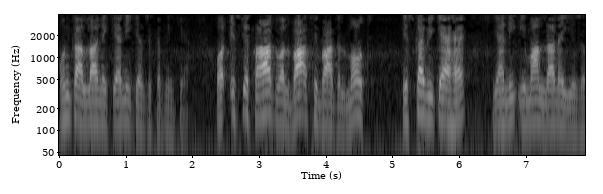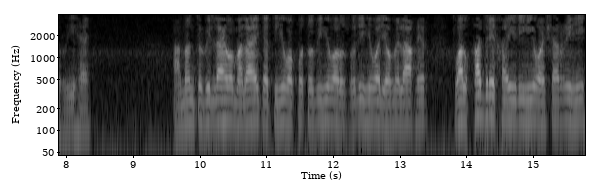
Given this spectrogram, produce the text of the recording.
ان کا اللہ نے کیا نہیں کیا، ذکر نہیں کیا۔ اور اس کے ساتھ ولبا سے بعد الموت، اس کا بھی کیا ہے؟ یعنی ایمان لانا یہ ضروری ہے۔ امن تو بلّہ و ملائے کہتی و قطبی و رسولی ہی و یوم الآخر و القدر خیری ہی و شرری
